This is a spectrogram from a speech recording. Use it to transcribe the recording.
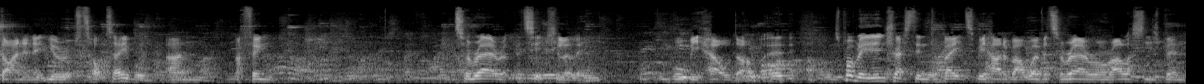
dining at Europe's top table? And I think Torreira particularly will be held up. It's probably an interesting debate to be had about whether Torreira or Alisson's been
